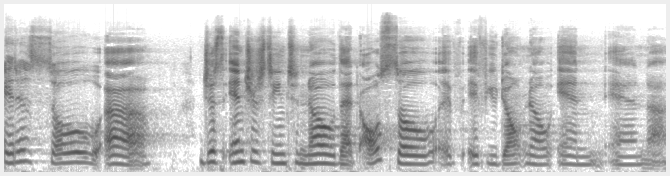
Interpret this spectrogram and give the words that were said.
it is so uh, just interesting to know that also, if, if you don't know, in, in uh,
